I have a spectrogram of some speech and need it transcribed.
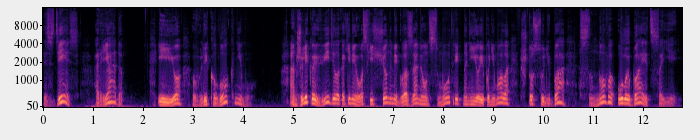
здесь, рядом, и ее влекло к нему. Анжелика видела, какими восхищенными глазами он смотрит на нее, и понимала, что судьба снова улыбается ей.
